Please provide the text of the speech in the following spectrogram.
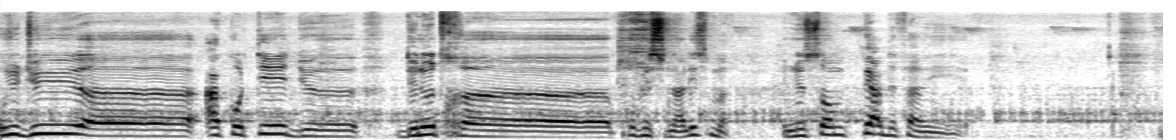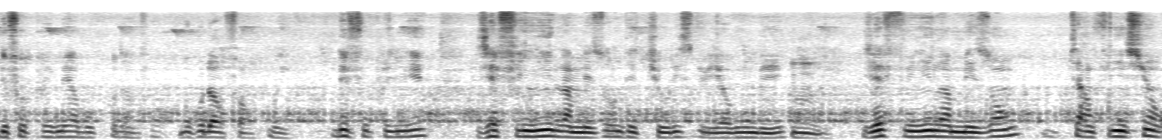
Aujourd'hui, euh, à côté de, de notre euh, professionnalisme, nous sommes pères de famille, Défaut premier à beaucoup d'enfants. beaucoup d'enfants. Oui. Premier, j'ai fini la maison des touristes de Yaoundé. J'ai fini la maison, en finition,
